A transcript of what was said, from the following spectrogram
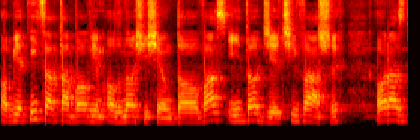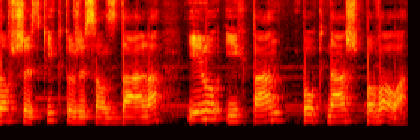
Obietnica ta bowiem odnosi się do was i do dzieci waszych, oraz do wszystkich, którzy są z dala, ilu ich Pan, Bóg nasz, powoła.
